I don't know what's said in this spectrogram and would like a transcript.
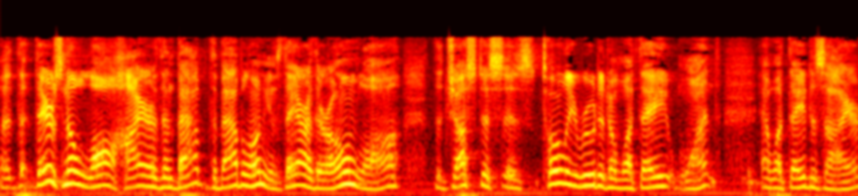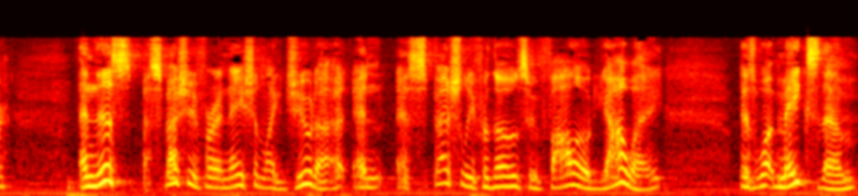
Uh, there's no law higher than Bab- the Babylonians. They are their own law. The justice is totally rooted in what they want and what they desire. And this, especially for a nation like Judah, and especially for those who followed Yahweh, is what makes them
